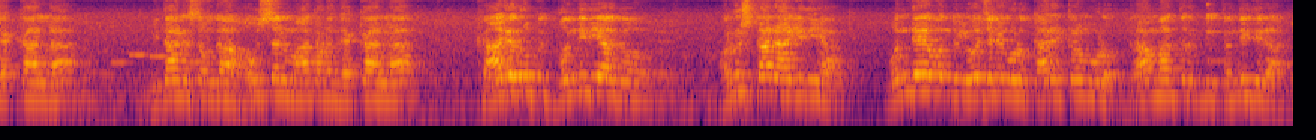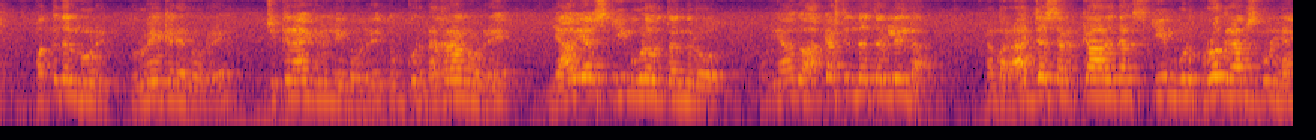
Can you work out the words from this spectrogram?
ಲೆಕ್ಕ ಅಲ್ಲ, ವಿಧಾನಸೌಧ ಹೌಸಲ್ಲಿ ಮಾತಾಡೋ ಲೆಕ್ಕ ಅಲ್ಲ, ಕಾರ್ಯರೂಪಕ್ಕೆ ಬಂದಿದೆಯಾ ಅದು, ಅನುಷ್ಠಾನ ಆಗಿದೆಯಾ, ಒಂದೇ ಒಂದು ಯೋಜನೆಗಳು, ಕಾರ್ಯಕ್ರಮಗಳು ಗ್ರಾಮಾಂತರಕ್ಕೆ ನೀವು ತಂದಿದ್ದೀರಾ? ಪಕ್ಕದಲ್ಲಿ ನೋಡ್ರಿ, ತುರುವೇಕೆರೆ ನೋಡ್ರಿ, ಚಿಕ್ಕನಾಗಿನಲ್ಲಿ ನೋಡ್ರಿ, ತುಮಕೂರು ನಗರ ನೋಡ್ರಿ, ಯಾವ್ಯಾವ ಸ್ಕೀಮ್ಗಳು ಅವ್ರು ತಂದರು? ಅವ್ರು ಯಾವುದು ಆಕಾಶದಿಂದ ತರಲಿಲ್ಲ. ನಮ್ಮ ರಾಜ್ಯ ಸರ್ಕಾರದ ಸ್ಕೀಮ್ಗಳು ಪ್ರೋಗ್ರಾಮ್ಸ್ಗಳನ್ನೇ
